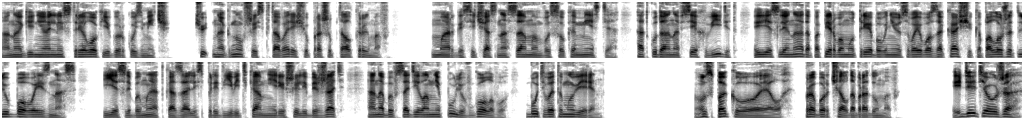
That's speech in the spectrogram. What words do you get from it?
«Она гениальный стрелок, Егор Кузьмич», — чуть нагнувшись к товарищу, прошептал Крымов. «Марга сейчас на самом высоком месте, откуда она всех видит, и, если надо, по первому требованию своего заказчика положит любого из нас. Если бы мы отказались предъявить камни и решили бежать, она бы всадила мне пулю в голову, будь в этом уверен». «Успокоил», — пробурчал Добродумов. «Идите уже,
